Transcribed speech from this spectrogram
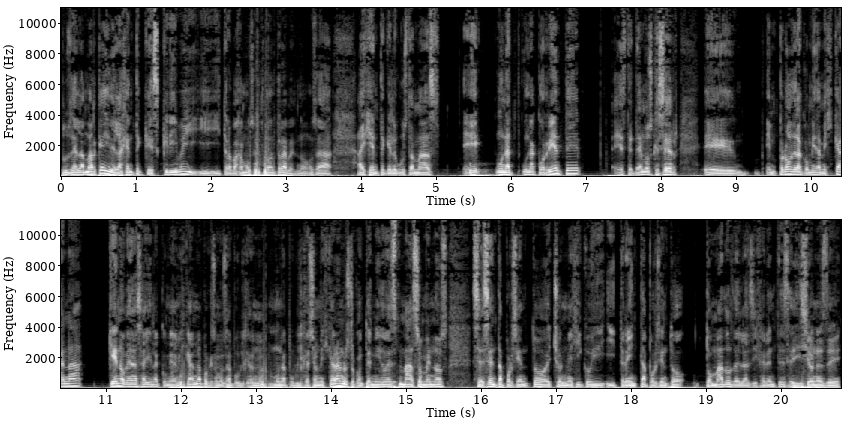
pues, de la marca y de la gente que escribe y, trabajamos en Food Travel, ¿no? O sea, hay gente que le gusta más eh, una, una corriente, este, tenemos que ser eh, en pro de la comida mexicana. ¿Qué novedades hay en la comida mexicana? Porque somos una publicación, mexicana. Nuestro contenido es más o menos 60% hecho en México y, y 30% tomado de las diferentes ediciones de,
